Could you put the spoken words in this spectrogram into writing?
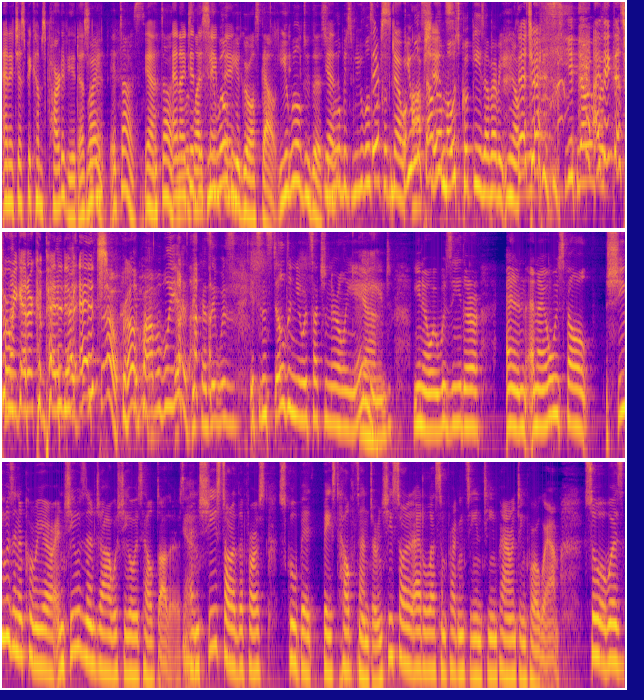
and it just becomes part of you, doesn't Right, it? it does. Yeah. it does. And It I was did the like, same You will thing. be a Girl Scout. You will do this. Yeah. You will be. You will. There's no You will sell the most cookies I've ever. You know. That's right. you know, it I think that's where we get our competitive edge. so. from. It probably is because it was. It's instilled in you at such an early age. Yeah. age. You know, it was either and and I always felt. She was in a career and she was in a job where she always helped others. Yeah. And she started the first school based health center and she started adolescent pregnancy and teen parenting program. So it was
